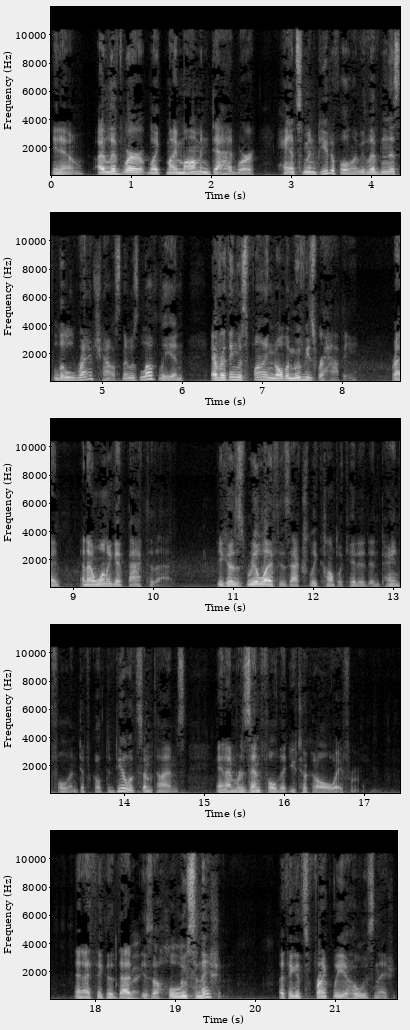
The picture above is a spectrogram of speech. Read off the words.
You know, I lived where like my mom and dad were handsome and beautiful, and we lived in this little ranch house, and it was lovely, and everything was fine, and all the movies were happy, right? And I want to get back to that because real life is actually complicated and painful and difficult to deal with sometimes, and I'm resentful that you took it all away from me. And I think that that is Right. a hallucination. I think it's frankly a hallucination.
